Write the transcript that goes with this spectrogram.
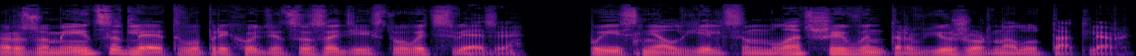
Разумеется, для этого приходится задействовать связи, пояснял Ельцин-младший в интервью журналу «Татлер».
